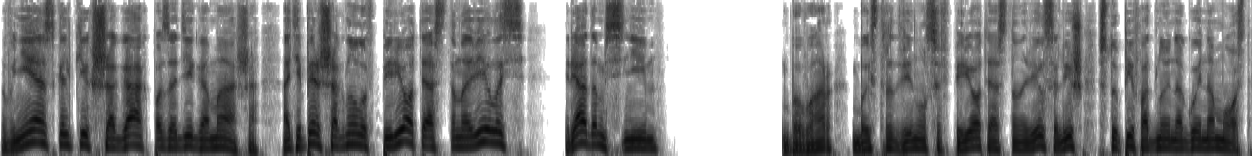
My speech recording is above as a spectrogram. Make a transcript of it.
в нескольких шагах позади Гамаша, а теперь шагнула вперед и остановилась рядом с ним. Бавар быстро двинулся вперед и остановился, лишь ступив одной ногой на мост,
